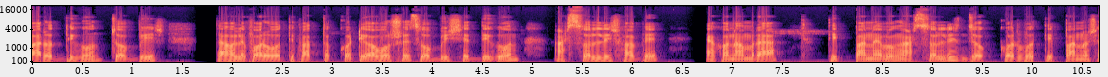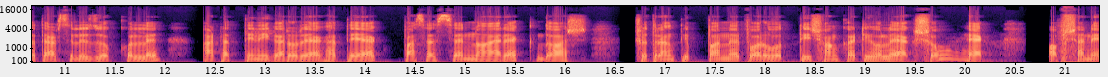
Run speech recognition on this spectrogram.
বারোর দ্বিগুণ চব্বিশ। তাহলে পরবর্তী পার্থক্যটি অবশ্যই চব্বিশের দ্বিগুণ আটচল্লিশ হবে। এখন আমরা তিপ্পান্ন এবং আটচল্লিশ যোগ করব। তিপ্পান্নর সাথে আটচল্লিশ যোগ করলে আট আর তিন এগারোর এক, হাতে এক, পাঁচ চার নয়ের এক, দশ। সুতরাং তিপ্পান্নের পরবর্তী সংখ্যাটি হলো একশো এক। অপশানে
